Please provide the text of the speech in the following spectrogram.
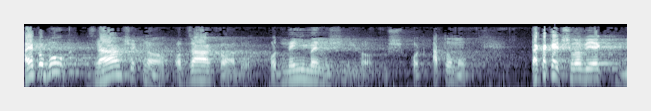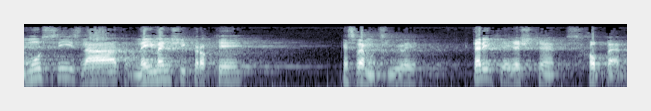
A jako Bůh zná všechno od základu, od nejmenšího, už od atomu, tak také člověk musí znát nejmenší kroky ke svému cíli, kterých je ještě schopen.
